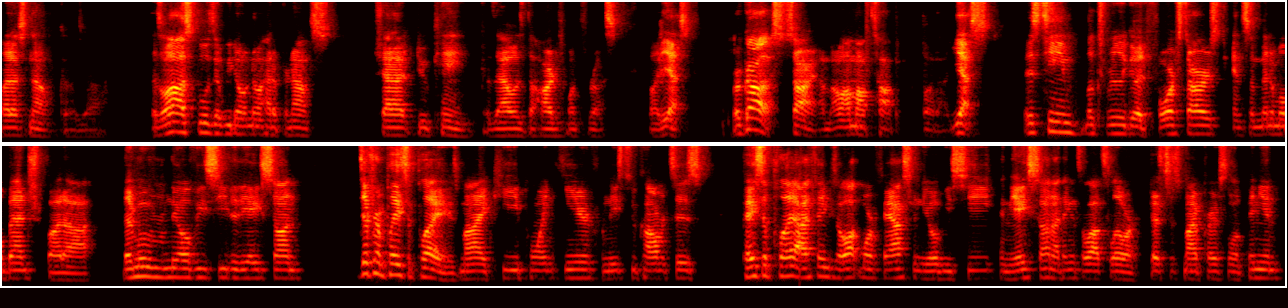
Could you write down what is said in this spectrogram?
let us know because uh, there's a lot of schools that we don't know how to pronounce. Shout out Duquesne because that was the hardest one for us. But yes, regardless, sorry, I'm, I'm off topic. But uh, yes, this team looks really good. Four stars and some minimal bench, but uh, they're moving from the OVC to the ASUN. Different place to play is my key point here from these two conferences. Pace of play, I think, is a lot more faster in the OVC and the ASUN. I think it's a lot slower. That's just my personal opinion.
